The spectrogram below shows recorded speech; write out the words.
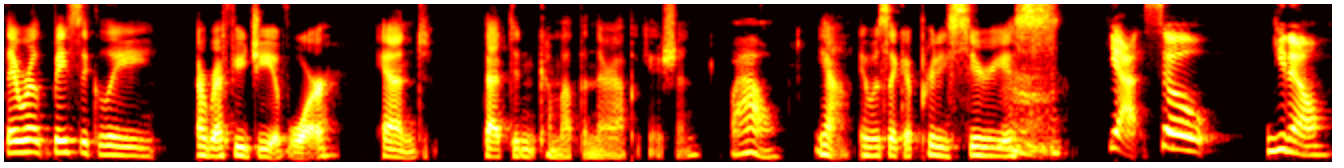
they were basically a refugee of war, and that didn't come up in their application. wow. Yeah, it was like a pretty serious. Mm. Yeah. So, you know,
